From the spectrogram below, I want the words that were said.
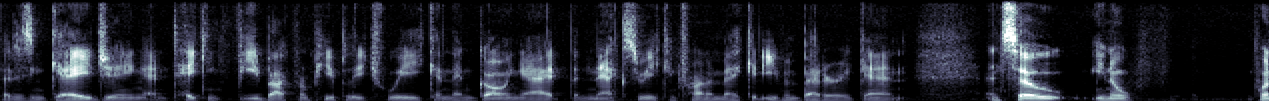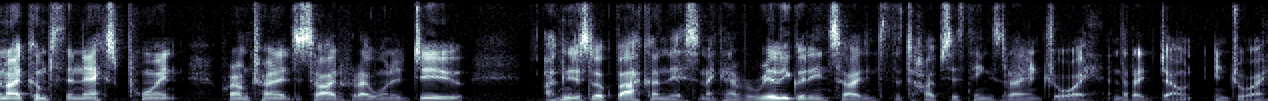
that is engaging and taking feedback from people each week and then going out the next week and trying to make it even better again. And so, you know, when I come to the next point where I'm trying to decide what I want to do, I can just look back on this and I can have a really good insight into the types of things that I enjoy and that I don't enjoy.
